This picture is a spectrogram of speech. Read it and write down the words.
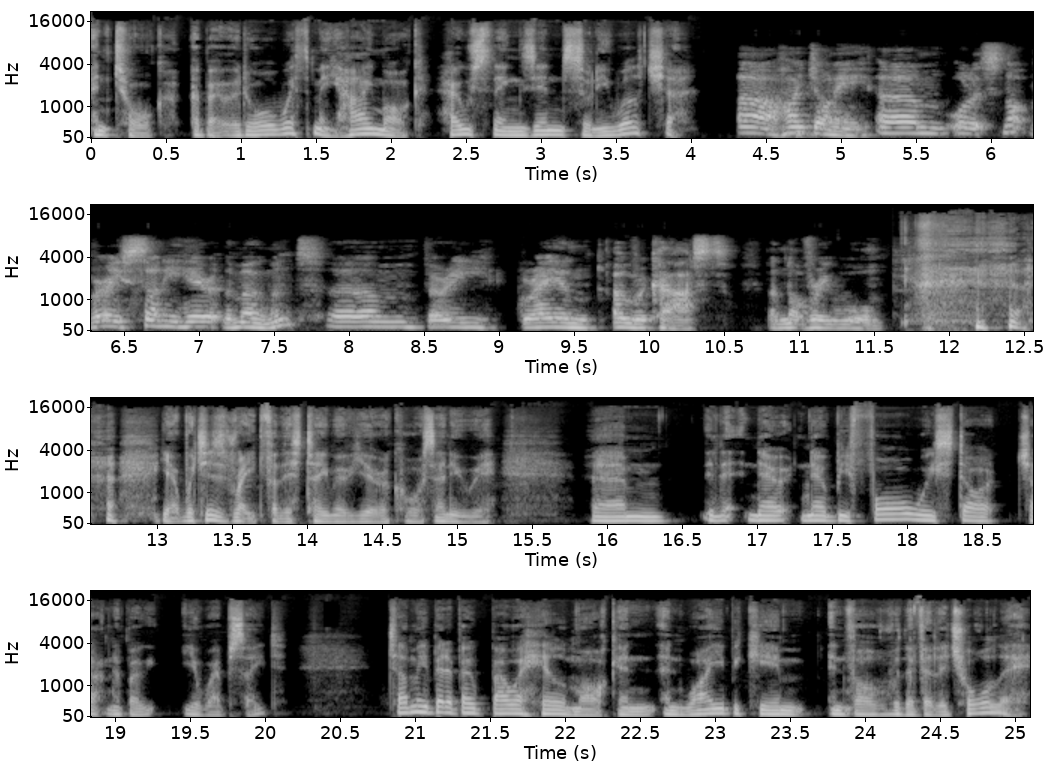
and talk about it all with me. Hi, Mark. How's things in sunny Wiltshire? Ah, hi, Johnny. Um, well, it's not very sunny here at the moment. Um, very grey and overcast and not very warm. yeah, which is right for this time of year, of course, anyway. Um, now, now, before we start chatting about your website, Tell me a bit about Bowerhill, Mark, and, and why you became involved with the village hall there.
